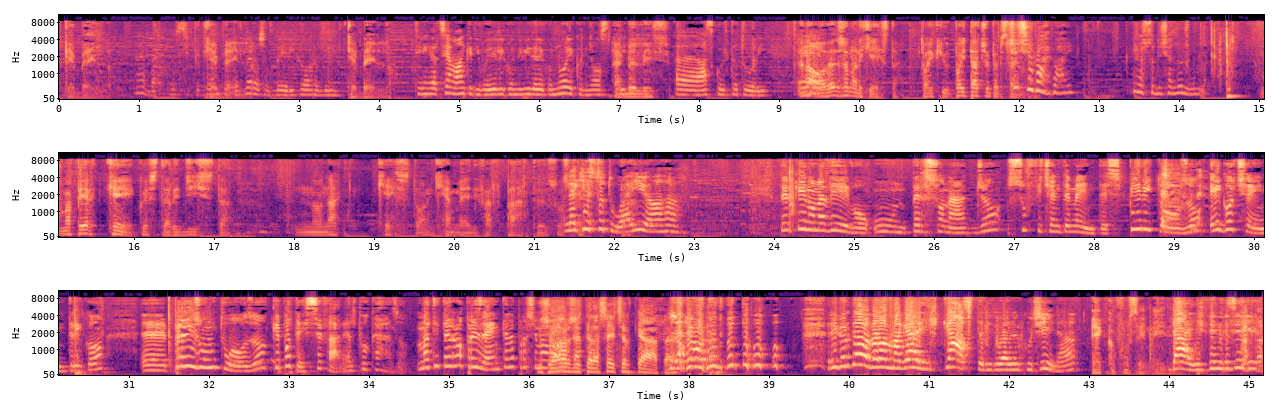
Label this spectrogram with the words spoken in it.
Che bello, Eh beh, questi effettivamente davvero sono bei ricordi. che bello. Ti ringraziamo anche di volerli condividere con noi e con i nostri eh, ascoltatori. Eh, no, adesso è una richiesta. Poi, chiu- poi taccio per Sì, sempre. sì, vai, vai. Io non sto dicendo nulla. Ma perché questa regista non ha chiesto anche a me di far parte del suo L'hai spettacolo? chiesto tu, eh? Io? ah. perché non avevo un personaggio sufficientemente spiritoso, egocentrico, eh, presuntuoso che potesse fare al tuo caso. Ma ti terrò presente la prossima Giorgio, volta. te la sei cercata. L'hai voluto tu. Ricordiamo però magari il cast di Duello in Cucina. Ecco, forse è meglio. Dai, così.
